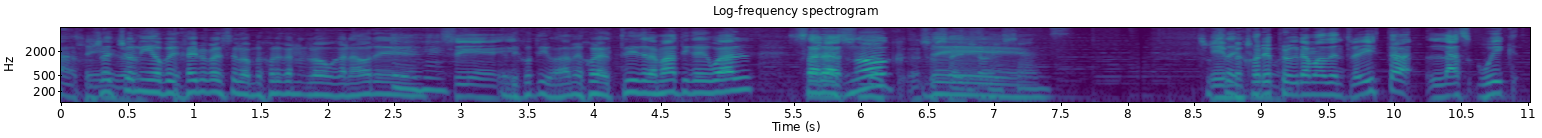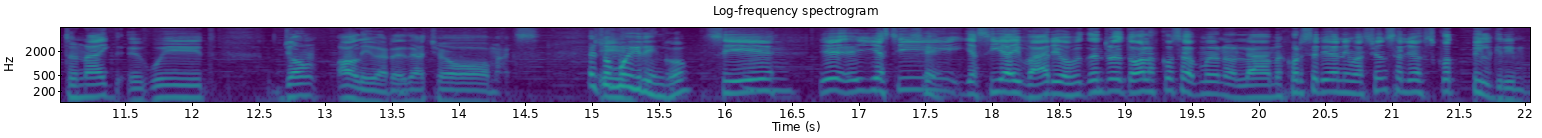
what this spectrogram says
Claro, Sí, Succession claro. y Oppenheimer parecen los mejores gan- los ganadores. Sí, indiscutibles. ¿ah? Mejor actriz dramática igual, Sarah Sarah Snook, Snook de Eh, hechos, mejores bueno. programas de entrevista, Last Week Tonight eh, with John Oliver de HBO Max. Eso es muy gringo. Sí, y, y así, Sí. y así hay varios. Dentro de todas las cosas, bueno, la mejor serie de animación salió Scott Pilgrim.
